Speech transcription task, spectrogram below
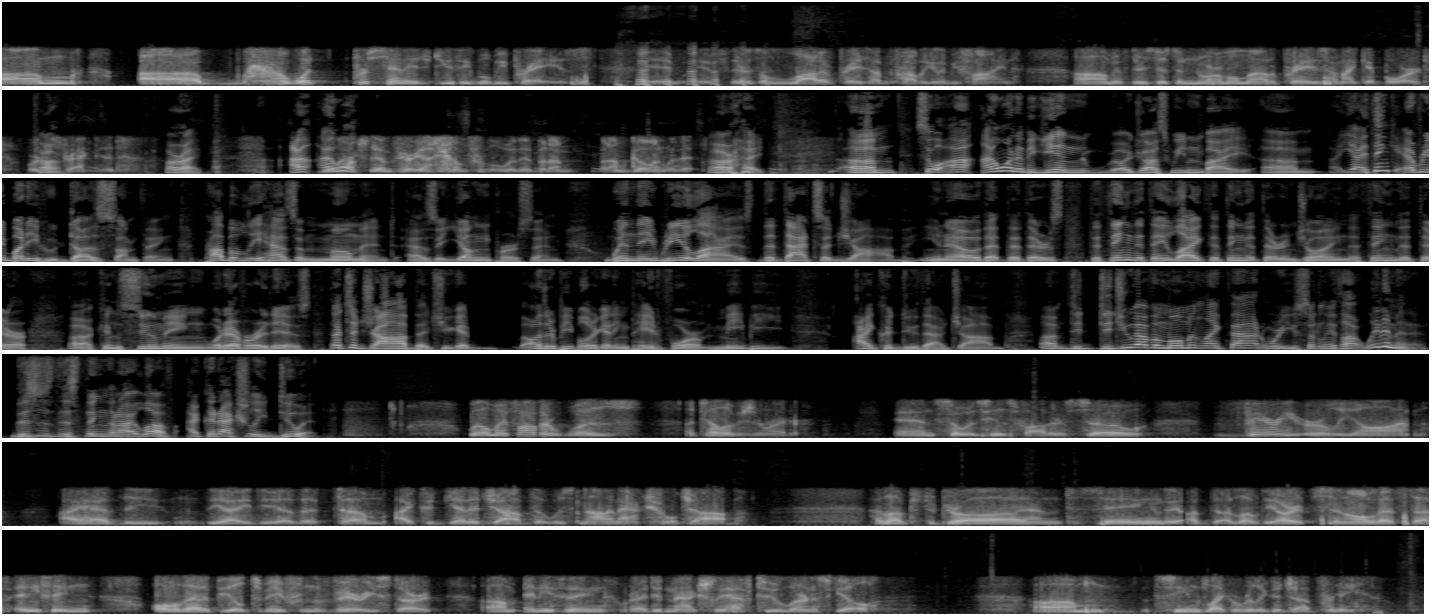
Um, uh, what percentage do you think will be praise? if, if there's a lot of praise, I'm probably going to be fine. Um, if there's just a normal amount of praise, I might get bored or Oh. distracted. All right. I, I Well, want. actually, I'm very uncomfortable with it, but I'm but I'm going with it. All right. Um, so I, I want to begin, uh, Joss Whedon, by um, yeah, I think everybody who does something probably has a moment as a young person when they realize that that's a job. You know that that there's the thing that they like, the thing that they're enjoying, the thing that they're uh, consuming, whatever it is. That's a job that you get. Other people are getting paid for. Maybe. I could do that job. Um, did did you have a moment like that where you suddenly thought, "Wait a minute, this is this thing that I love. I could actually do it." Well, my father was a television writer, and so was his father. So, very early on, I had the the idea that um, I could get a job that was not an actual job. I loved to draw and to sing, and I loved the arts and all of that stuff. Anything, all of that appealed to me from the very start. Um, anything where I didn't actually have to learn a skill, um, it seemed like a really good job for me.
